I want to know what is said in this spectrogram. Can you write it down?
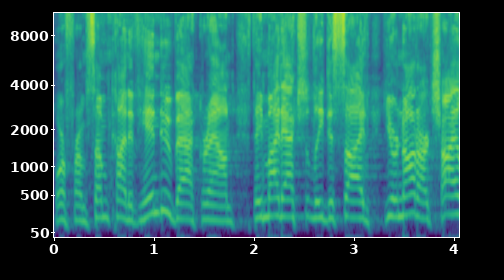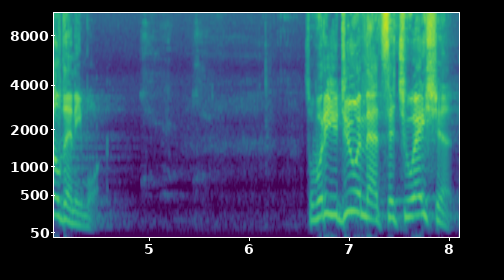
or from some kind of Hindu background, they might actually decide you're not our child anymore. So what do you do in that situation?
